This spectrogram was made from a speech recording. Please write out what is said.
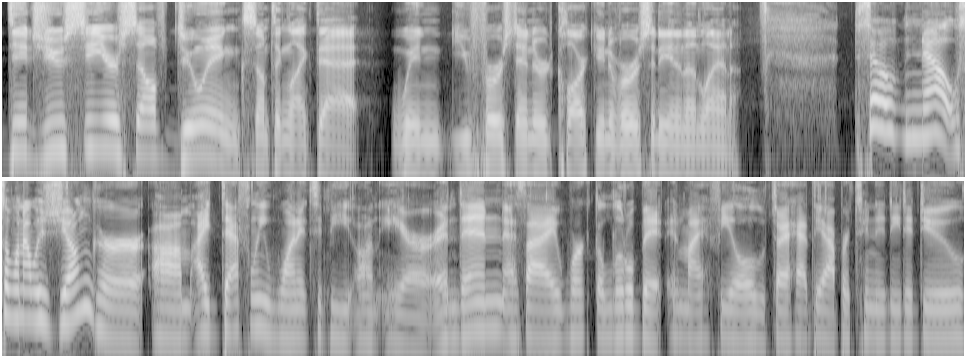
Did you see yourself doing something like that when you first entered Clark University in Atlanta? So no. So when I was younger, um, I definitely wanted to be on air, and then as I worked a little bit in my field, which I had the opportunity to do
